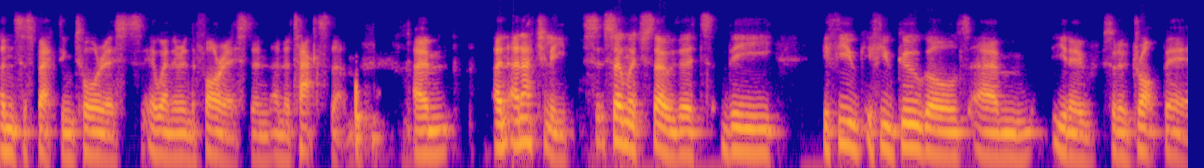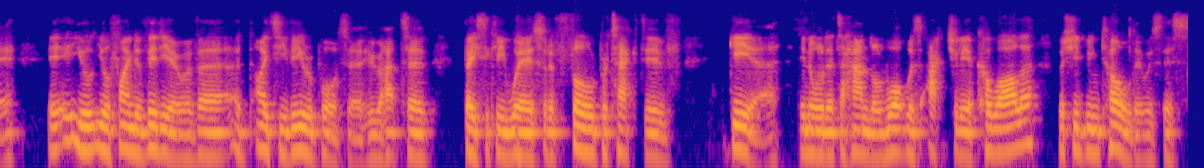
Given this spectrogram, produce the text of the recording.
unsuspecting tourists when they're in the forest and, and attacks them. Um, and, and actually, so much so that the if you if you googled um, you know sort of drop bear it, you'll you'll find a video of a, an ITV reporter who had to basically wear sort of full protective gear in order to handle what was actually a koala but she'd been told it was this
